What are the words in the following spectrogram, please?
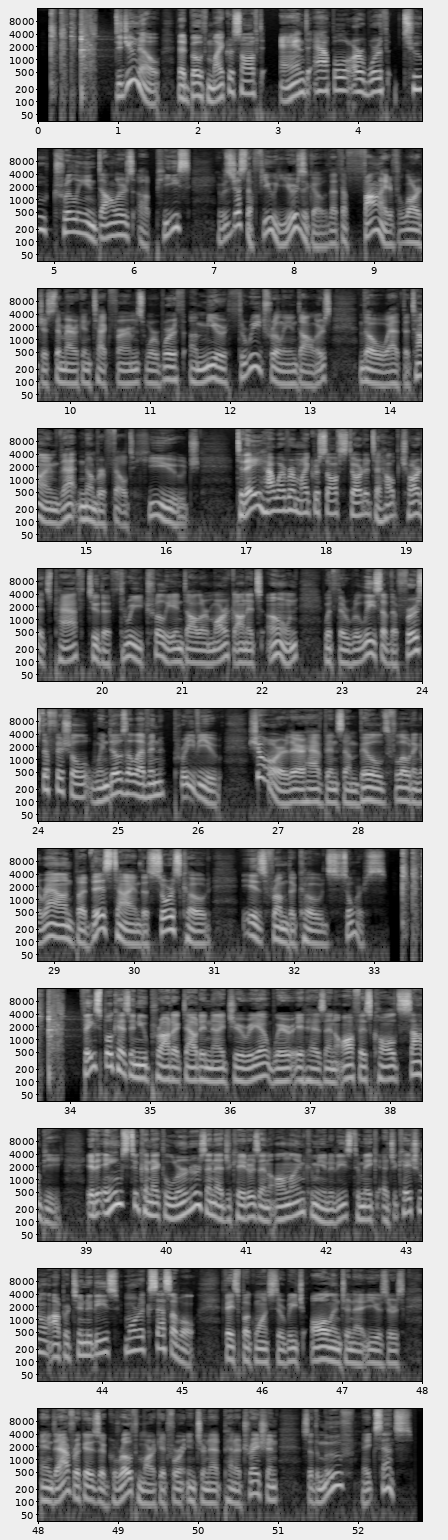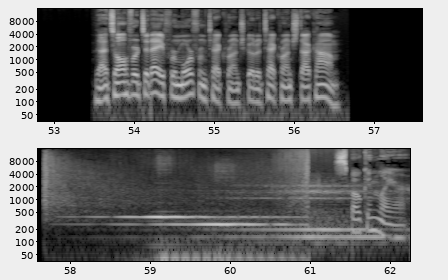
Did you know that both Microsoft and Apple are worth $2 trillion apiece? It was just a few years ago that the five largest American tech firms were worth a mere $3 trillion, though at the time that number felt huge. Today, however, Microsoft started to help chart its path to the $3 trillion mark on its own with the release of the first official Windows 11 preview. Sure, there have been some builds floating around, but this time the source code is from the code's source. Facebook has a new product out in Nigeria where it has an office called Sabee. It aims to connect learners and educators and online communities to make educational opportunities more accessible. Facebook wants to reach all internet users, and Africa is a growth market for internet penetration, so the move makes sense. That's all for today. For more from TechCrunch, go to TechCrunch.com. Spoken Layer.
